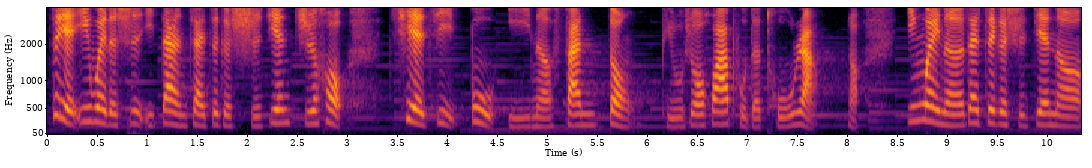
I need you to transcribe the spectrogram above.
这也意味的是，一旦在这个时间之后，切记不宜呢翻动，比如说花圃的土壤啊，因为呢，在这个时间呢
